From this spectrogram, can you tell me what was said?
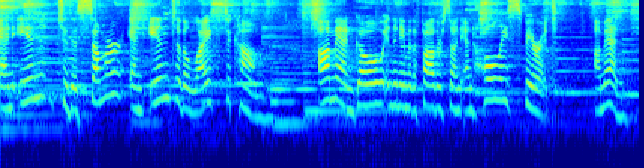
and into the summer and into the life to come. Amen. Go in the name of the Father, Son, and Holy Spirit. Amen.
